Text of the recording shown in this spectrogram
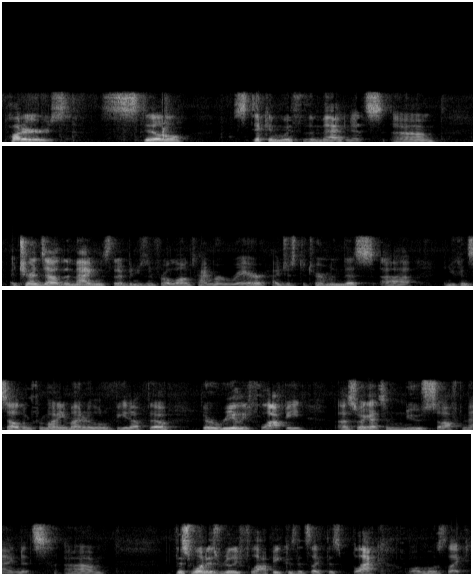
Putters, still sticking with the magnets. Um, it turns out the magnets that I've been using for a long time are rare. I just determined this. Uh, and you can sell them for money. Mine are a little beat up though. They're really floppy. Uh, so I got some new soft magnets. Um, this one is really floppy because it's like this black, almost like,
